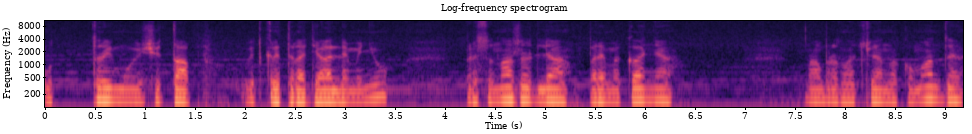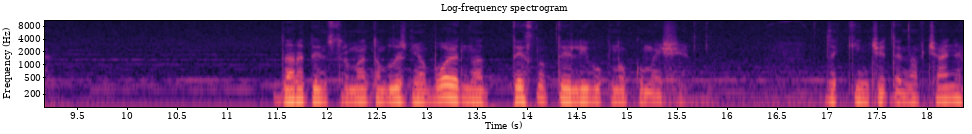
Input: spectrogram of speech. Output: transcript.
Утримуючи Tab відкрити радіальне меню персонажа для перемикання на образного члена команди. Вдарити інструментом ближнього бою, натиснути ліву кнопку миші. Закінчити навчання.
